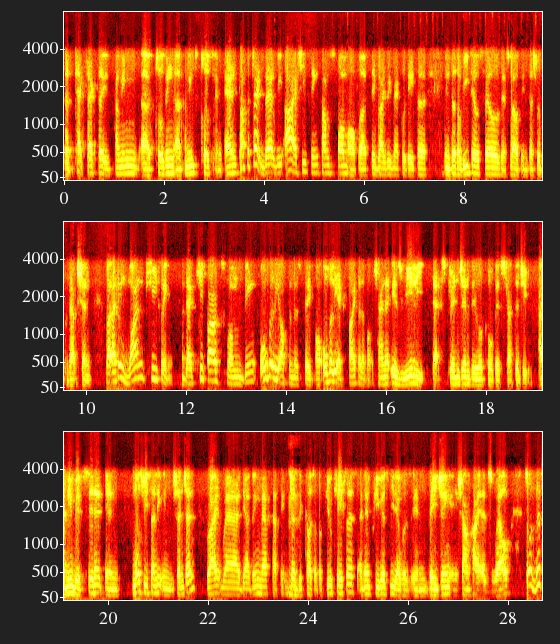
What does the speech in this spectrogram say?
the tech sector is coming uh, closing uh, coming to closing, and plus the fact that we are actually seeing some form of uh, stabilizing macro data in terms of retail sales as well as industrial production. But I think one key thing that keep us from being overly optimistic or overly excited about China is really that stringent zero COVID strategy. I mean, we've seen it in most recently in Shenzhen, right, where they are doing mass testing just mm. because of a few cases, and then previously there was in Beijing, in Shanghai as well. So this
